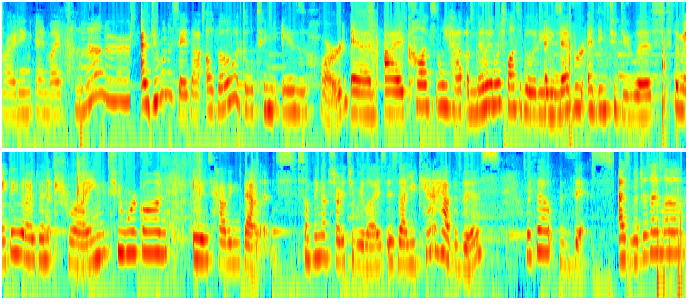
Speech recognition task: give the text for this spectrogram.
Writing in my planner. I do want to say that although adulting is hard and I constantly have a million responsibilities, a never-ending to-do list, the main thing that I've been trying to work on is having balance. Something I've started to realize is that you can't have this without this. As much as I love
